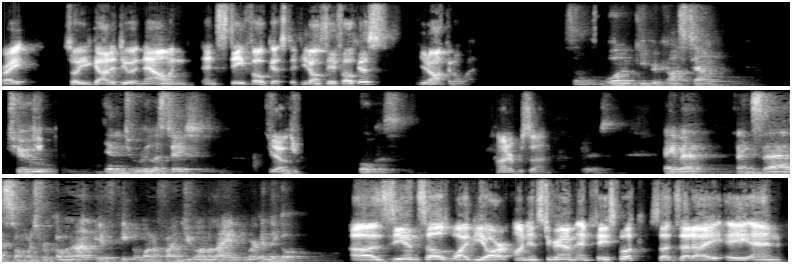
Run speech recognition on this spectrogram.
right? So you got to do it now and and stay focused. If you don't stay focused, you're not going to win. So one, keep your costs down. Two, get into real estate. Three, yeah. Focus. Hundred percent. Hey man, thanks uh, so much for coming on. If people want to find you online, where can they go? Uh, Zian Sells YVR on Instagram and Facebook. So that's Z I A N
